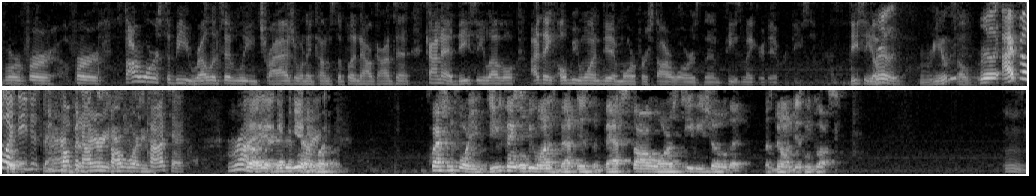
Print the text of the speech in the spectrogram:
for for for Star Wars to be relatively trash when it comes to putting out content, kind of at DC level. I think Obi Wan did more for Star Wars than Peacemaker did for DC. DC over. Really, Really? Over. really, I feel like they just keep pumping out the Star Wars content. Right. No, yeah, every It's like- but question for you: Do you think Obi Wan is be- is the best Star Wars TV show that that's been on Disney Plus? Mm.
